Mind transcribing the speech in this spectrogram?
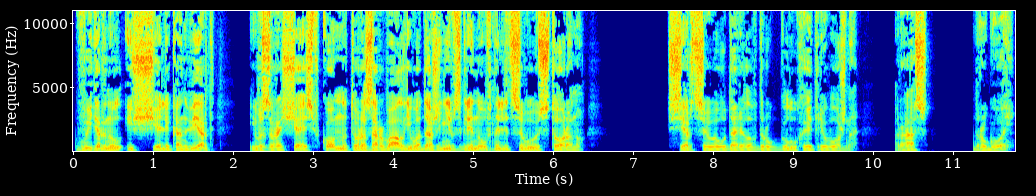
выдернул из щели конверт и, возвращаясь в комнату, разорвал его, даже не взглянув на лицевую сторону. Сердце его ударило вдруг глухо и тревожно. Раз, другой.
